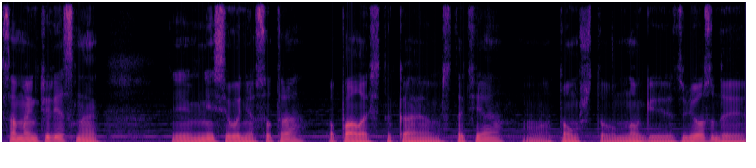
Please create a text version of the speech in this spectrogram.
Самое интересное, и мне сегодня с утра попалась такая статья о том, что многие звезды,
